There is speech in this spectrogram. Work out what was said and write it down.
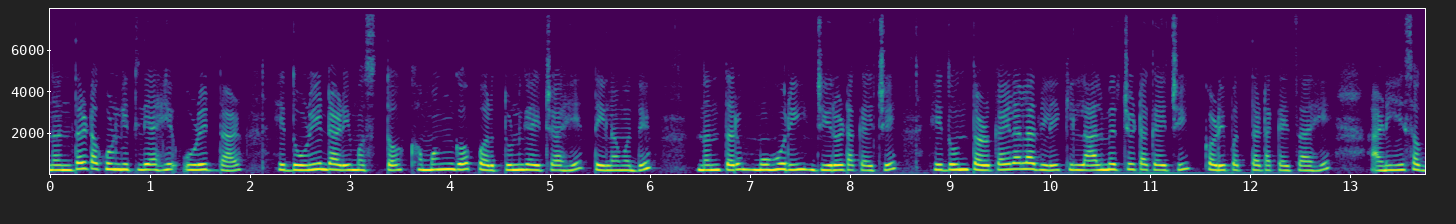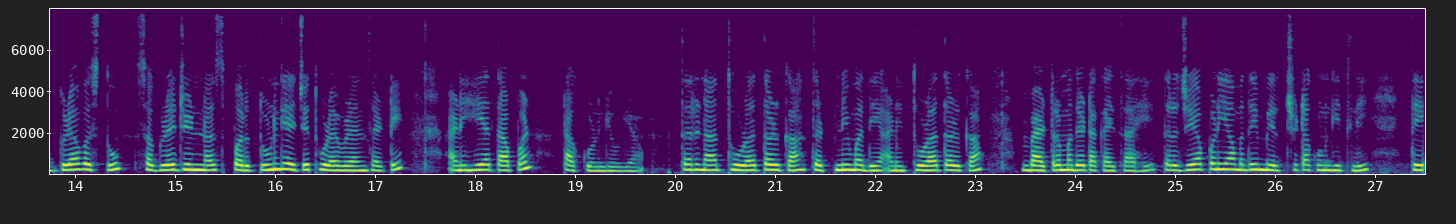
नंतर टाकून घेतली आहे उडीद डाळ. हे दोन्ही डाळी मस्त खमंग परतून घ्यायचे आहे तेलामध्ये. नंतर मोहरी जिरं टाकायचे. हे दोन तडकायला लागले की लाल मिरची टाकायची कढीपत्ता टाकायचा आहे आणि हे सगळ्या वस्तू सगळे जिन्नस परतून घ्यायचे थोड्या वेळांसाठी. आणि हे आता आपण टाकून घेऊया. तर ना थोडा तडका चटणीमध्ये आणि थोडा तडका बॅटरमध्ये टाकायचा आहे. तर जे आपण यामध्ये मिरची टाकून घेतली ते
